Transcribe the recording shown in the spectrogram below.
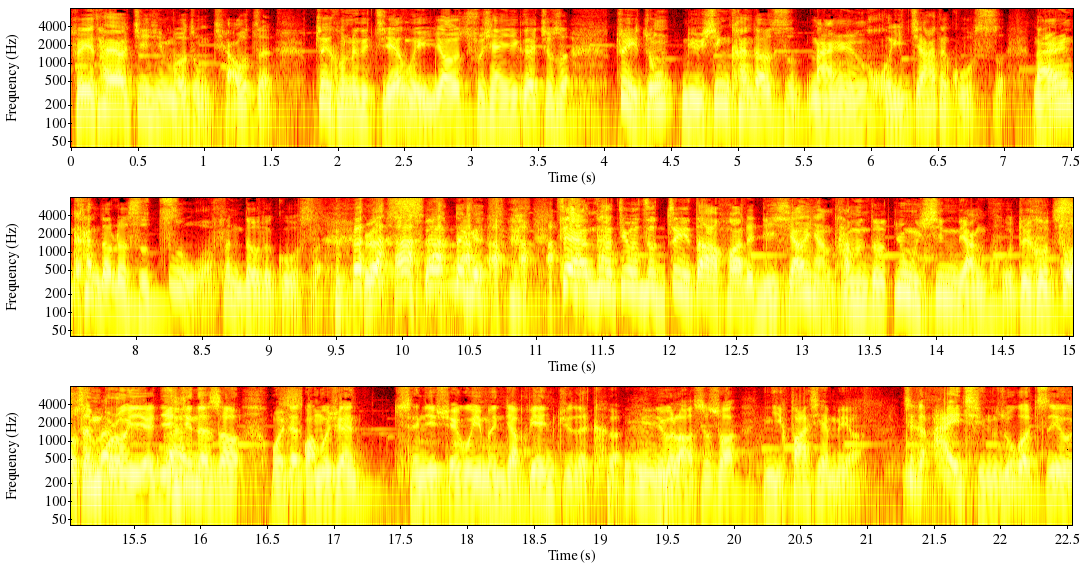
所以它要进行某种调整。最后那个结尾要出现一个，就是最终女性看到的是男人回家的故事，男人看到的是自我奋斗的故事，是吧？那个这样他就是最大化的。你想想，他们都用心良苦，最后做真不容易。年轻的时候，我在广播学院曾经学过一门叫编剧的课，有个老师说：“你发现没有？”这个爱情如果只有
